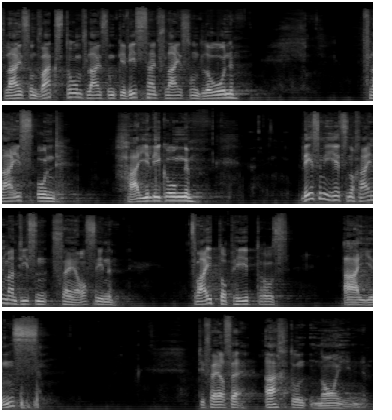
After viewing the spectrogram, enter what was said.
Fleiß und Wachstum, Fleiß und Gewissheit, Fleiß und Lohn, Fleiß und Heiligung. Lesen wir jetzt noch einmal diesen Vers in 2. Petrus 1, die Verse 8 und 9.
